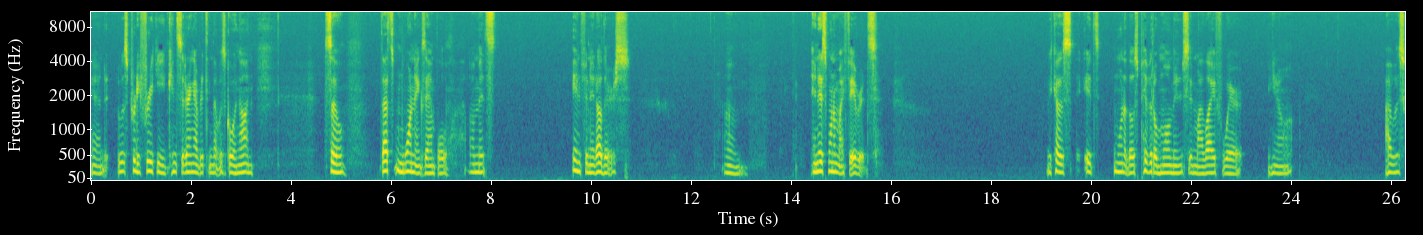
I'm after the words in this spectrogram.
and it was pretty freaky considering everything that was going on. So that's one example amidst infinite others. Um, and it's one of my favorites because it's one of those pivotal moments in my life where, you know, I was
